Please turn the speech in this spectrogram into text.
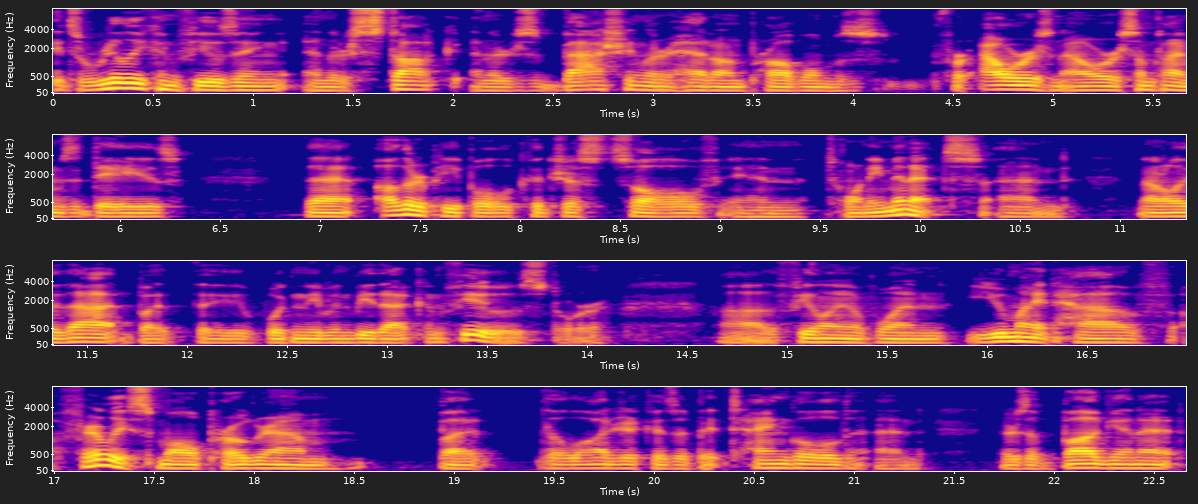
it's really confusing and they're stuck and they're just bashing their head on problems for hours and hours, sometimes days, that other people could just solve in 20 minutes. And not only that, but they wouldn't even be that confused. Or uh, the feeling of when you might have a fairly small program, but the logic is a bit tangled and there's a bug in it,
